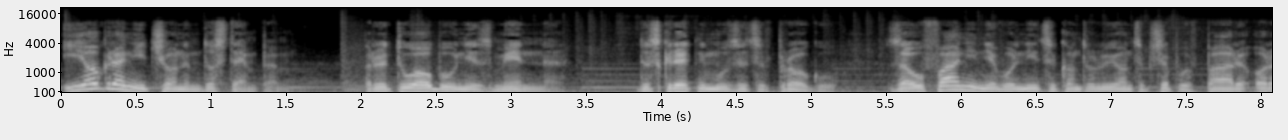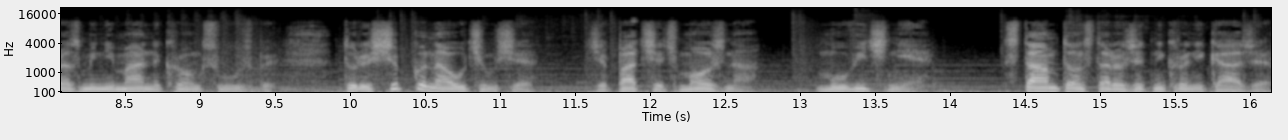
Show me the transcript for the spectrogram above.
i ograniczonym dostępem. Rytuał był niezmienny. Dyskretni muzycy w progu, zaufani niewolnicy kontrolujący przepływ pary oraz minimalny krąg służby, który szybko nauczył się, że patrzeć można, mówić nie. Stamtąd starożytni kronikarze,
